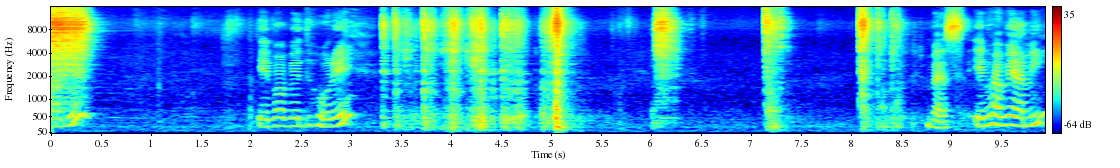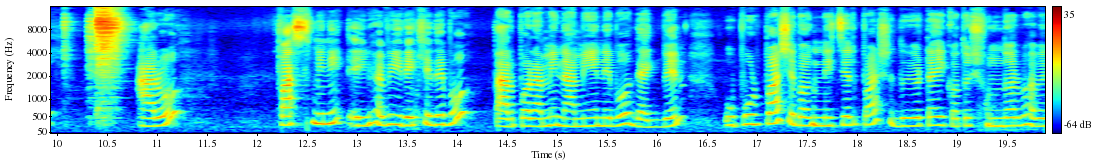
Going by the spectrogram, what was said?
লাগে। এভাবে ধরে ব্যাস, এভাবে আমি আরও পাঁচ মিনিট এইভাবেই রেখে দেব। তারপর আমি নামিয়ে নেব, দেখবেন উপর পাশ এবং নিচের পাশ দুয়োটাই কত সুন্দরভাবে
